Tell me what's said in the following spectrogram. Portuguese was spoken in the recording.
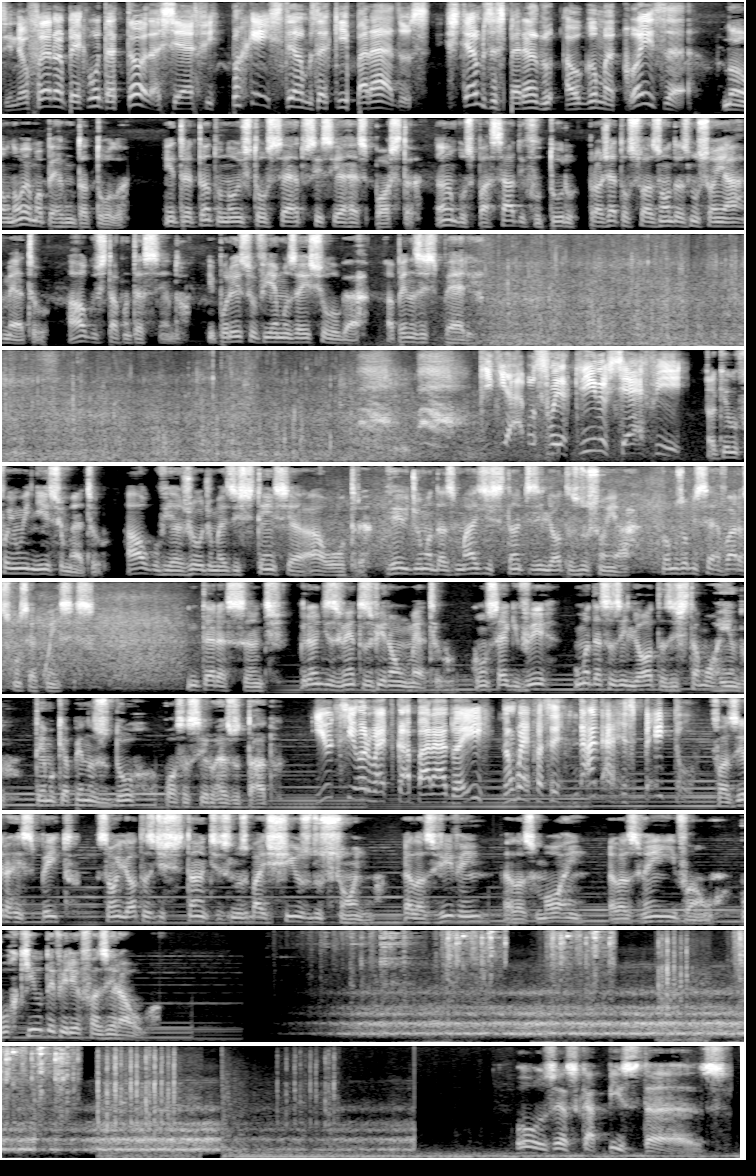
Se não for uma pergunta toda, chefe, por que estamos aqui parados? Estamos esperando alguma coisa? Não, não é uma pergunta tola. Entretanto, não estou certo se se é a resposta. Ambos, passado e futuro, projetam suas ondas no sonhar Metal. Algo está acontecendo. E por isso viemos a este lugar. Apenas espere. Que diabos foi aquilo, chefe? Aquilo foi um início, Matthew. Algo viajou de uma existência a outra. Veio de uma das mais distantes ilhotas do sonhar. Vamos observar as consequências. Interessante. Grandes ventos virão, Matthew. Consegue ver? Uma dessas ilhotas está morrendo. Temo que apenas dor possa ser o resultado. E o senhor vai ficar parado aí? Não vai fazer nada a respeito? Fazer a respeito são ilhotas distantes nos baixios do sonho. Elas vivem, elas morrem, elas vêm e vão. Por que eu deveria fazer algo? Os escapistas.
